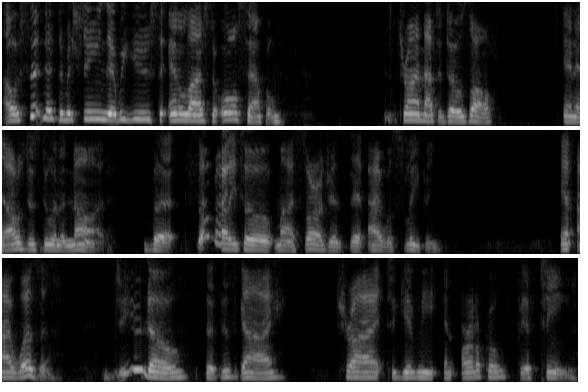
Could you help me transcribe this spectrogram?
I was sitting at the machine that we used to analyze the oil sample, trying not to doze off. And I was just doing a nod. But somebody told my sergeant that I was sleeping. And I wasn't. Do you know that this guy tried to give me an Article 15,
